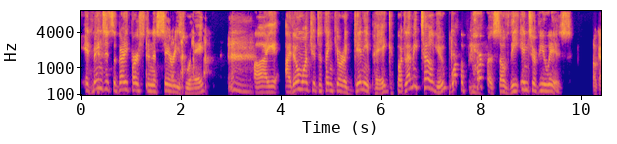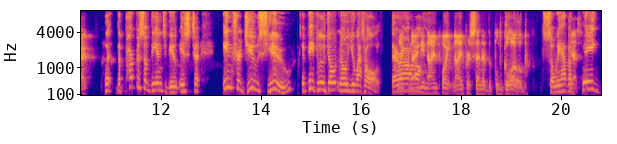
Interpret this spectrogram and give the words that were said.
It means it's the very first in a series, Ray. I I don't want you to think you're a guinea pig, but let me tell you what the purpose of the interview is. Okay. the, the purpose of the interview is to introduce you to people who don't know you at all. There Like are 99.9% of the globe. so we have a Yes. big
